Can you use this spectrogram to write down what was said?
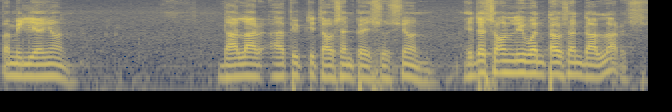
pamilya yon. Dollar, uh, ah, 50,000 pesos yon. Eh, that's only 1,000 dollars.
